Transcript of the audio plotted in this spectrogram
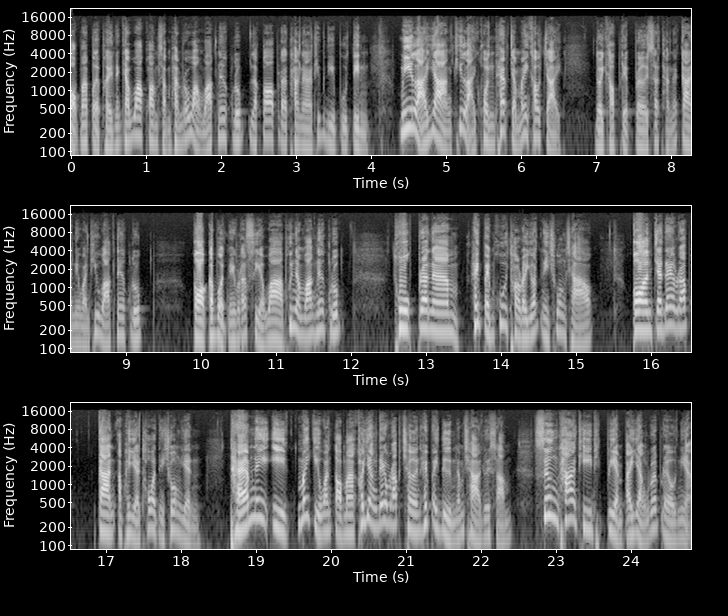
ออกมาเปิดเผยนะครับว่าความสัมพันธ์ระหว่างวากเนอร์กรุ๊ปและก็ประธานาธิบดีปูติน มีหลายอย่างที่หลายคนแทบจะไม่เข้าใจ โดยเขาเปรียบเปรยสถานการณ์ในวันที่วากเนอร์กรุ๊ปก่อกระบฏในรัสเซียว่าผู้นำวากเนอร์กรุ๊ปถูกประนามให้เป็นผู้ทรยศในช่วงเช้า ก่อนจะได้รับการอภัยโทษในช่วงเย็น แถมในอีกไม่กี่วันต่อมาเขายังได้รับเชิญให้ไปดื่มน้ำชาด้วยซ้ำซึ่งท่าทีที่เปลี่ยนไปอย่างรวดเร็วเนี่ย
